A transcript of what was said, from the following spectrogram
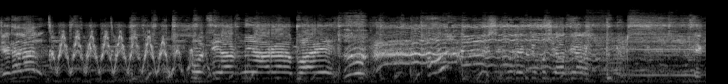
जेठालाल कुछ याद नहीं आ रहा है भाई। इसी तो देख के कुछ याद नहीं आ रहा। एक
